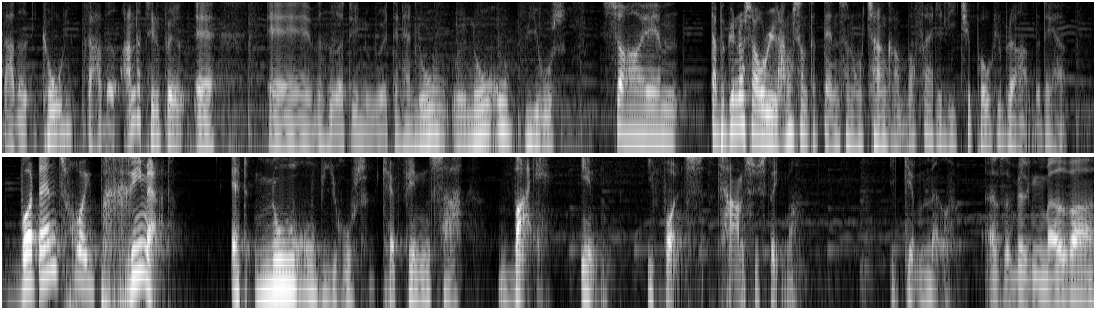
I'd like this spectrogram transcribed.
Der har været E. coli, der har været andre tilfælde af, af hvad hedder det nu, den her no- norovirus. Så øhm, der begynder så jo langsomt at danse nogle tanker om, hvorfor er det lige Chipotle bliver ramt af det her. Hvordan tror I primært, at norovirus kan finde sig vej ind i folks tarmsystemer igennem mad? Altså, hvilken madvare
